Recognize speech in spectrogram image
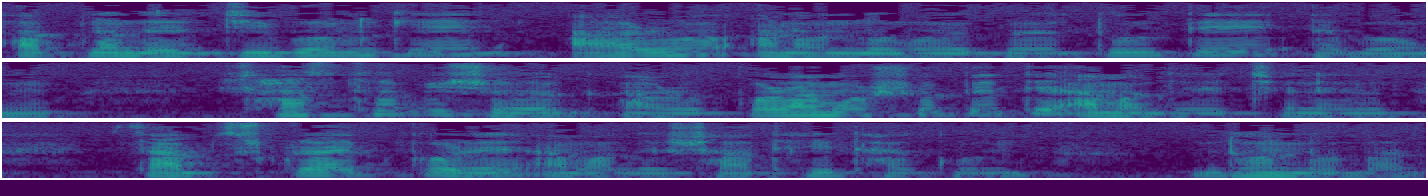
আপনাদের জীবনকে আরও আনন্দময় করে তুলতে এবং স্বাস্থ্য বিষয়ক আরও পরামর্শ পেতে আমাদের চ্যানেল সাবস্ক্রাইব করে আমাদের সাথেই থাকুন। ধন্যবাদ।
